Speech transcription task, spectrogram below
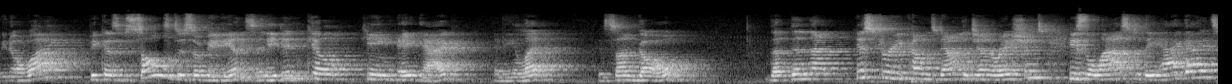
We know why? Because of Saul's disobedience, and he didn't kill King Agag, and he let his son go. That then that history comes down the generations. He's the last of the Agagites,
